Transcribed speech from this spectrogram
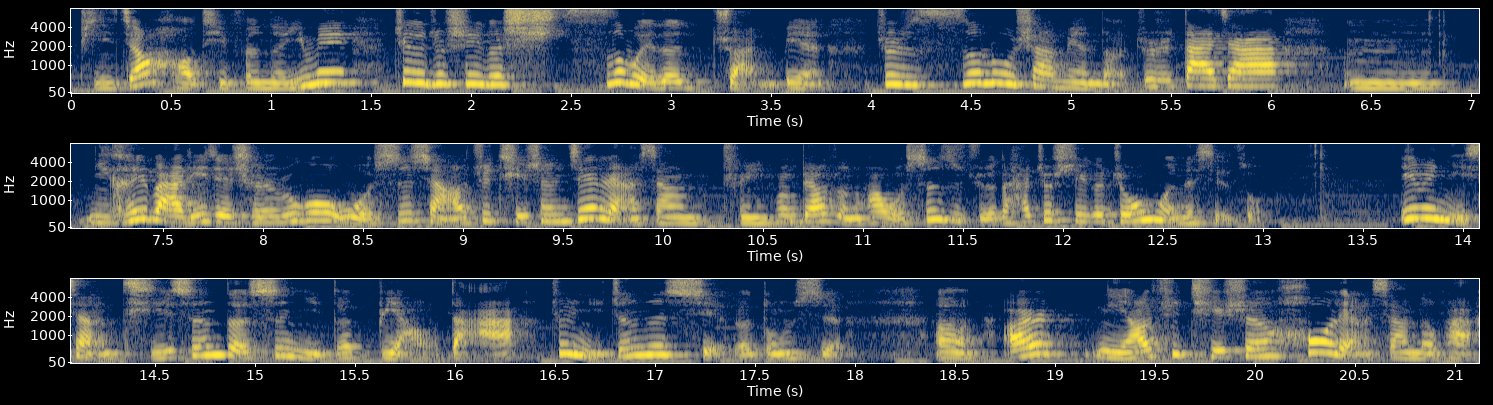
比较好提分的，因为这个就是一个思维的转变，就是思路上面的，就是大家，嗯，你可以把它理解成，如果我是想要去提升这两项评分标准的话，我甚至觉得它就是一个中文的写作，因为你想提升的是你的表达，就是你真正写的东西。嗯，而你要去提升后两项的话，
